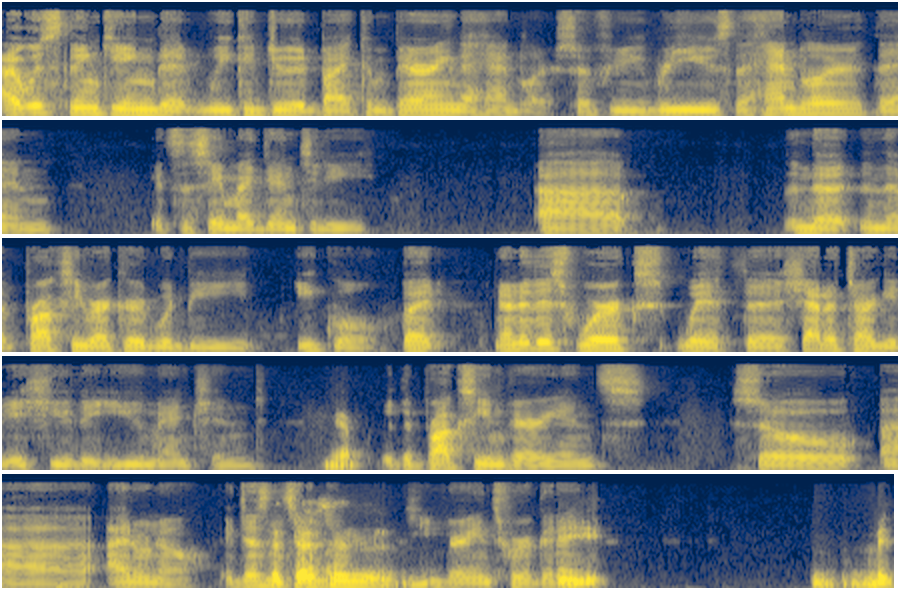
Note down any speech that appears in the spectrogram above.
I was thinking that we could do it by comparing the handler. So if we reuse the handler, then it's the same identity. Uh, and the and the proxy record would be equal, but none of this works with the shadow target issue that you mentioned. Yep. With the proxy invariants. So uh, I don't know. It doesn't sound doesn't proxy invariance were a good the- idea. But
